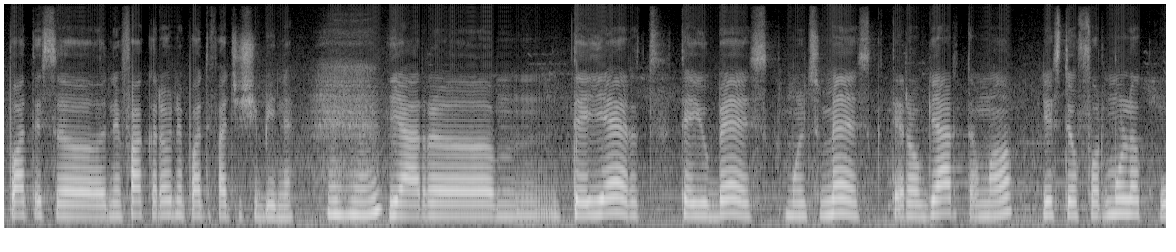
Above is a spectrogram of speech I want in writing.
poate să ne facă rău, ne poate face și bine. Mhm. Iar uh, te iert, te iubesc, mulțumesc, te rog, iartă-mă, este o formulă cu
